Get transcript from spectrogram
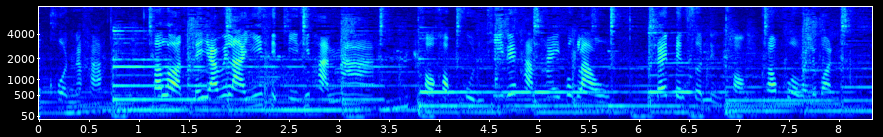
6 คนนะคะ ตลอดระยะเวลา 20 ปีที่ผ่านมา ขอขอบคุณที่ได้ทำให้พวกเรา ได้เป็นส่วนหนึ่งของครอบครัววอลเลย์บอลค่ะ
